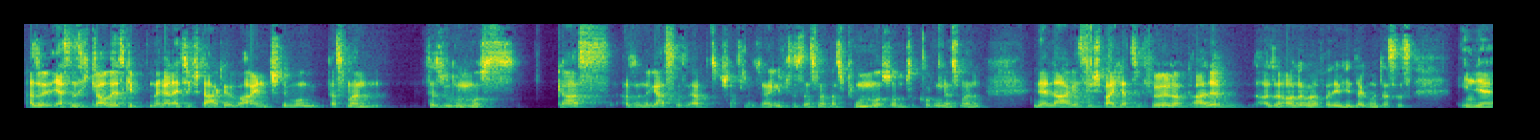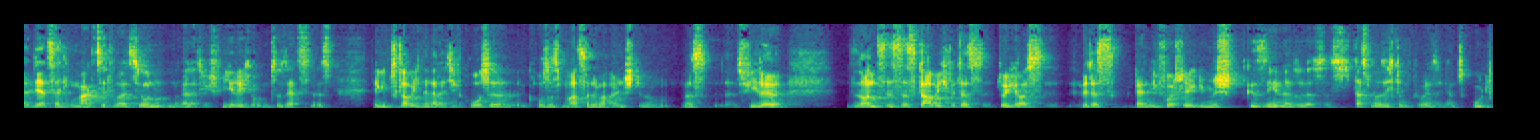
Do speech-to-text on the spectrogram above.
Also erstens, ich glaube, es gibt eine relativ starke Übereinstimmung, dass man versuchen muss, Gas, also eine Gasreserve zu schaffen. Also da gibt es, dass man was tun muss, um zu gucken, dass man in der Lage ist, die Speicher zu füllen. Auch gerade, also auch nochmal vor dem Hintergrund, dass es in der derzeitigen Marktsituation relativ schwierig umzusetzen ist. Da gibt es, glaube ich, eine relativ große, großes Maß an Übereinstimmung. Was viele, sonst ist das, glaube ich, wird das durchaus, wird das, werden die Vorschläge gemischt gesehen. Also das ist, dass man sich darum kümmert, ist ganz gut.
